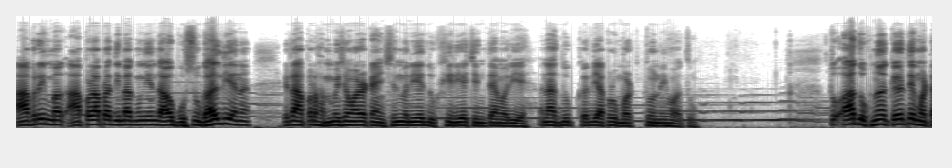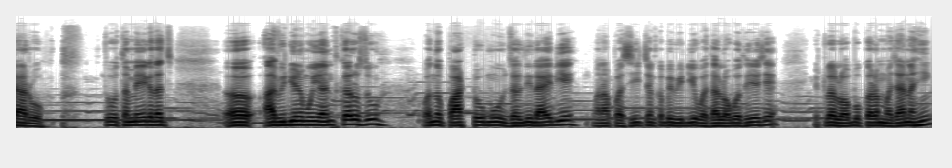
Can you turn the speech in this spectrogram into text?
આપણી આપણા આપણે દિમાગની અંદર આવું ભૂસું ગાળી દઈએ ને, એટલે આપણે હંમેશા માટે ટેન્શનમાં રહીએ, દુઃખી રહીએ ચિંતામાં રહીએ અને આ દુઃખ કદી આપણું મટતું નહીં હોતું. તો આ દુઃખને કેવી રીતે મટાડવું? તો તમે કદાચ આ વિડીયોનો હું અંત કરું છું. એનો પાર્ટ ટુ હું જલ્દી લાવી દઈએ. અને પછી ચંક ભાઈ વીડિયો વધારે લોબો થઈ જશે. એટલે લોબો કરવા મજા નહીં.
